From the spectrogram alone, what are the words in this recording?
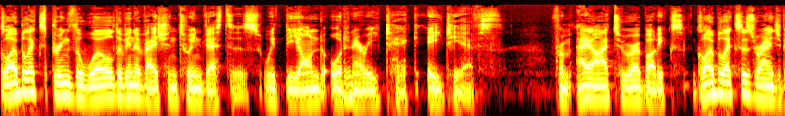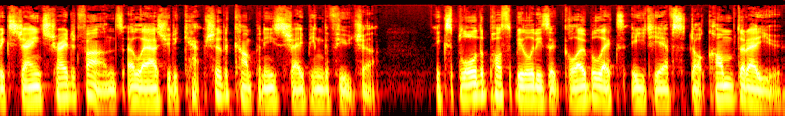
Global X brings the world of innovation to investors with beyond ordinary tech ETFs. From AI to robotics, Global X's range of exchange traded funds allows you to capture the companies shaping the future. Explore the possibilities at globalxetfs.com.au.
